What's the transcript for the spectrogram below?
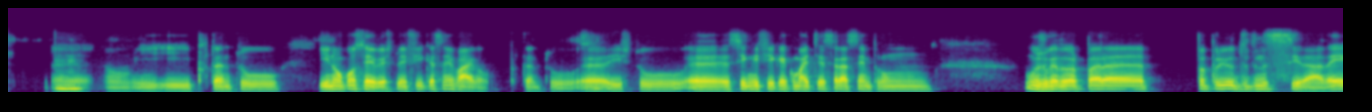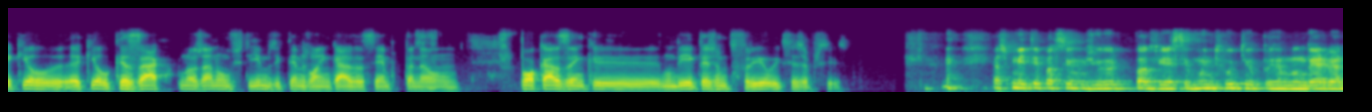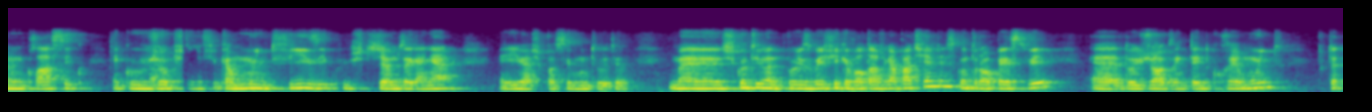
Uhum. Não, e, e, portanto, e não concebo este Benfica sem Weigl. Portanto, isto significa que o Maite será sempre um, um jogador para, para períodos de necessidade. É aquele, aquele casaco que nós já não vestimos e que temos lá em casa sempre para não. para o caso em que num dia que esteja muito frio e que seja preciso. Acho que o Meite pode ser um jogador que pode vir a ser muito útil, por exemplo, num derby ou num clássico, em que o jogo esteja a ficar muito físico, estejamos a ganhar, aí acho que pode ser muito útil. Mas continuando, depois o Benfica volta a jogar para a Champions contra o PSV, eh, dois jogos em que tem de correr muito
